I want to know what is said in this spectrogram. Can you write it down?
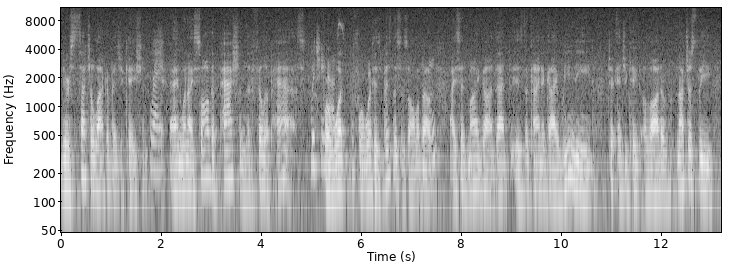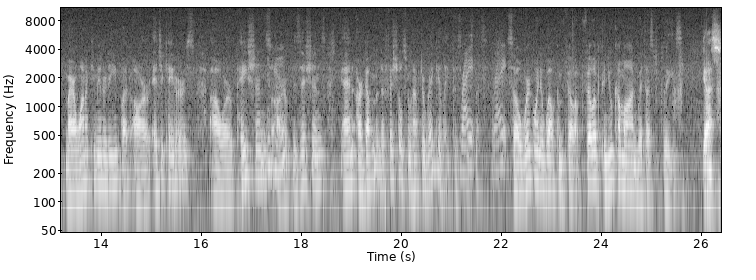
There's such a lack of education. Right. And when I saw the passion that Philip has Which for has. what Mhm. for what his business is all about, Mhm. I said, my God, that is the kind of guy we need to educate a lot of not just the marijuana community, but our educators, our patients, Mhm. our physicians, and our government officials who have to regulate this Right, business. right. So we're going to welcome Philip. Philip, can you come on with us, please? Yes.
